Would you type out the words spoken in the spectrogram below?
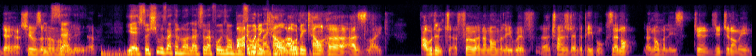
Yeah, yeah, she was an Exactly. anomaly. Yeah. Yeah, so she was like a not like so like for example. But I wouldn't like count. her, I wouldn't count her as like. I wouldn't throw an anomaly with uh, transgender people because they're not anomalies. Do you, do, do you know what I mean?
